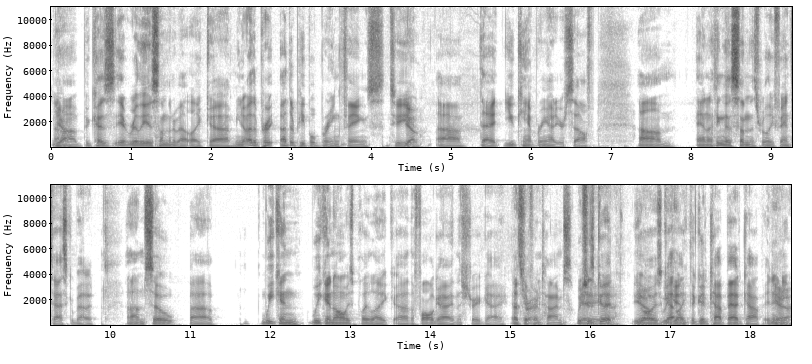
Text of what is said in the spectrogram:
Yeah. uh, because it really is something about like uh, you know other other people bring things to you uh, that you can't bring out of yourself, um, and I think that's something that's really fantastic about it. Um, so uh, we can we can always play like uh, the fall guy and the straight guy at different right. times, which Yeah, is yeah, good. yeah. You Yeah, always we got can- like the good cop bad cop at any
